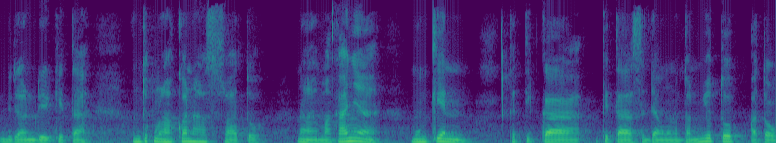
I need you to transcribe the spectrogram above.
di dalam diri kita untuk melakukan hal sesuatu. Nah, makanya mungkin ketika kita sedang menonton YouTube atau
